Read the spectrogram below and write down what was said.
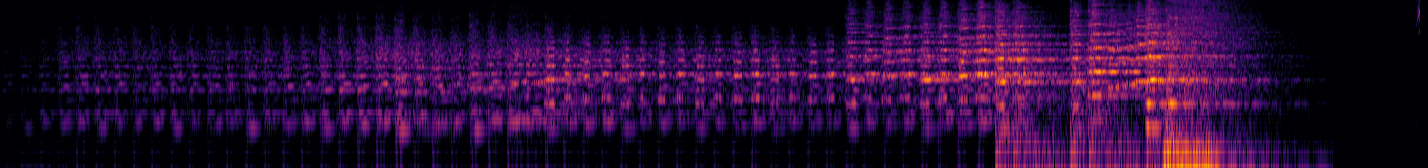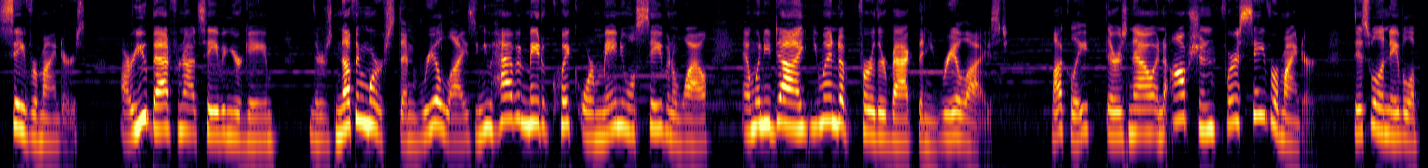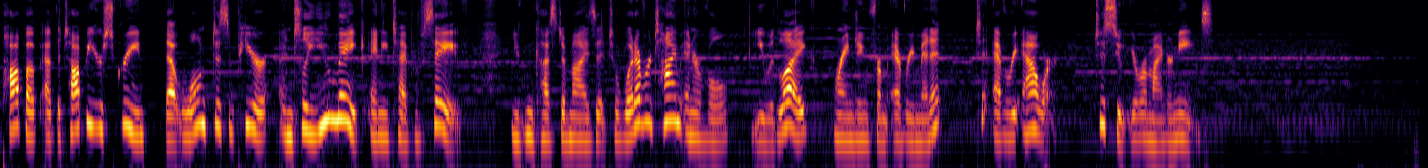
Save reminders. Are you bad for not saving your game? There's nothing worse than realizing you haven't made a quick or manual save in a while, and when you die, you end up further back than you realized. Luckily, there is now an option for a save reminder. This will enable a pop up at the top of your screen that won't disappear until you make any type of save. You can customize it to whatever time interval you would like, ranging from every minute to every hour, to suit your reminder needs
